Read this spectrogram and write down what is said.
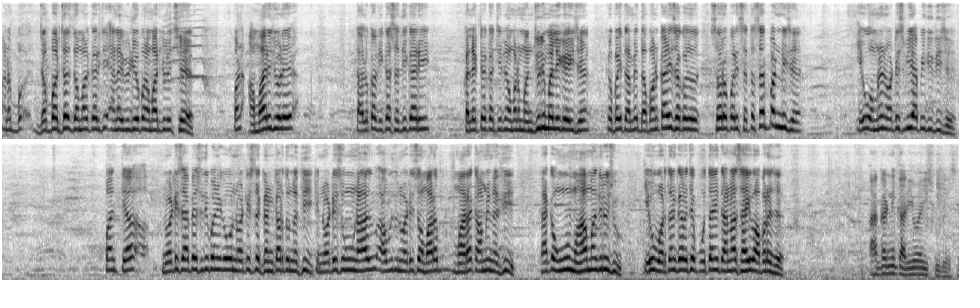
અને જબરજસ્ત ધમાલ કરી છે. એના વીડિયો પણ અમારી જોડે છે. પણ અમારી જોડે તાલુકા વિકાસ અધિકારી કલેક્ટર કચેરીને અમને મંજૂરી મળી ગઈ છે કે ભાઈ તમે દબાણ કાઢી શકો છો. સર્વોપરી સત્તા સરપંચની છે. એવું અમને નોટિસ બી આપી દીધી છે. પણ ત્યાં નોટિસ આપ્યા સુધી પણ એવું નોટિસ ગણકારતો નથી કે નોટિસ હું ના આ બધું નોટિસો મારા મારા કામની નથી. કારણ કે હું મહામંત્રી છું. એવું વર્તન કરે છે પોતાની તાનાશાહી વાપરે છે. આગળની કાર્યવાહી શું રહેશે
